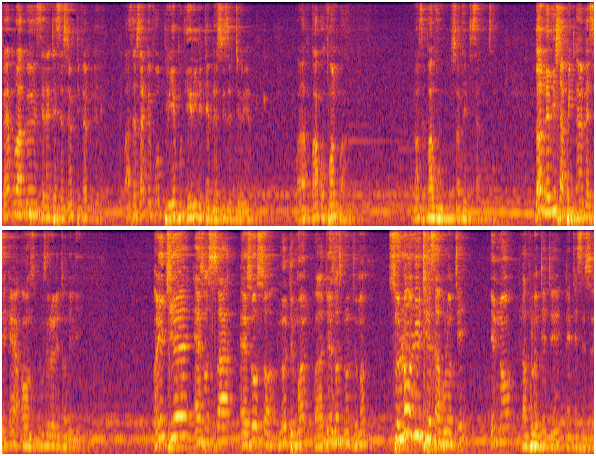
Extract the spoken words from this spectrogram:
Faire croire que c'est l'intercession qui te fait pleurer. C'est ça qu'il faut prier pour guérir de tes blessures intérieures. Voilà, il ne faut pas confondre quoi. Non, ce n'est pas vous. qui sortez dit ça comme ça. Dans Némi chapitre 1, verset 1 à 11, vous aurez le temps de lire. On dit Dieu exauça, exauce nos demandes. Voilà, Dieu exauce nos demandes. Selon lui, Dieu sa volonté et non la volonté de l'intercesseur.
